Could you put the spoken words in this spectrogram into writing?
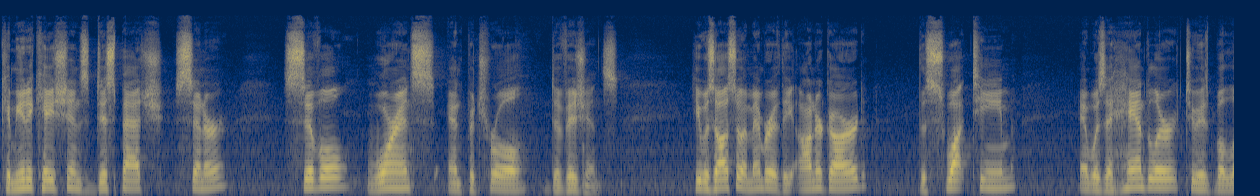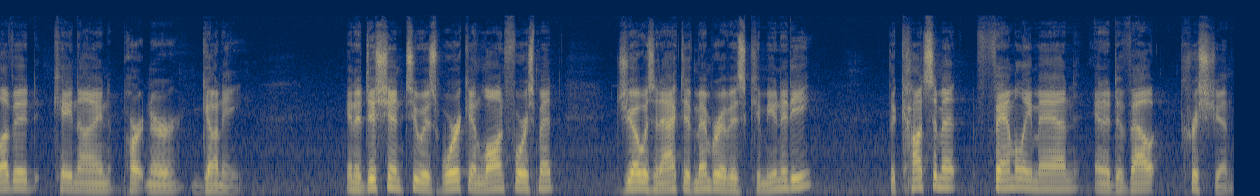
Communications Dispatch Center, Civil, Warrants, and Patrol Divisions. He was also a member of the Honor Guard, the SWAT team, and was a handler to his beloved canine partner, Gunny. In addition to his work in law enforcement, Joe was an active member of his community, the consummate family man, and a devout Christian.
